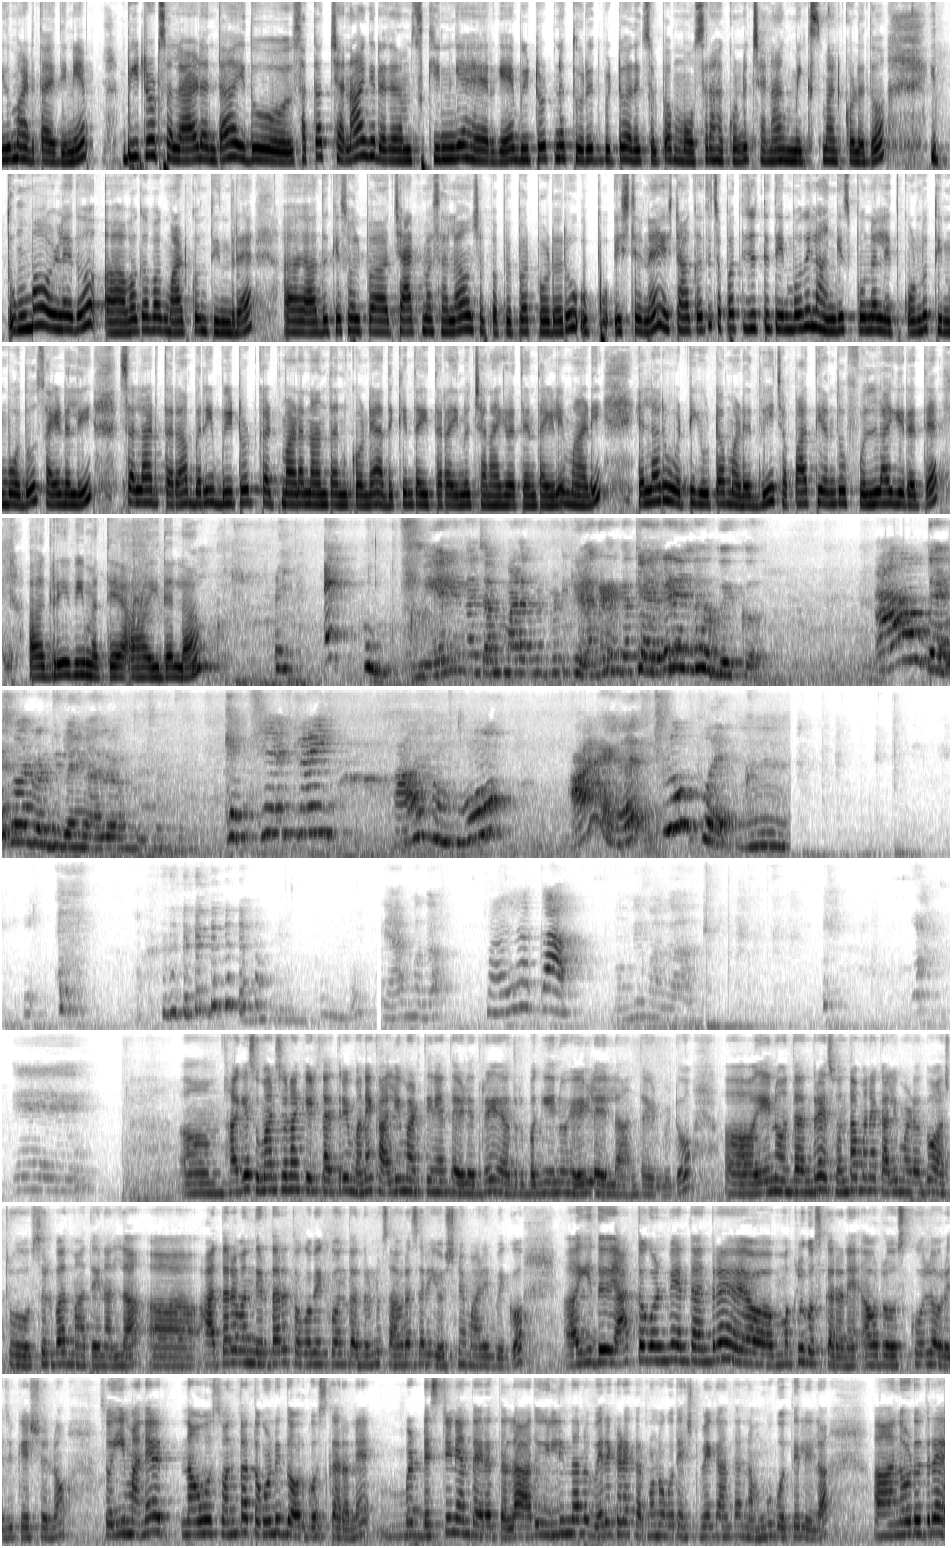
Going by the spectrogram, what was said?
ಇದು ಮಾಡ್ತಾ ಇದ್ದೀನಿ. ಬೀಟ್ರೂಟ್ ಸಲಾಡ್ ಅಂತ, ಇದು ಸಖತ್ ಚೆನ್ನಾಗಿರುತ್ತೆ ನಮ್ಮ ಸ್ಕಿನ್ಗೆ ಹೇರ್ಗೆ ಬೀಟ್ರೂಟ್ನ ತುರಿದ್ಬಿಟ್ಟು ಅದಕ್ಕೆ ಸ್ವಲ್ಪ ಮೊಸರು ಹಾಕ್ಕೊಂಡು ಚೆನ್ನಾಗಿ ಮಿಕ್ಸ್ ಮಾಡ್ಕೊಳ್ಳೋದು. ಇದು ತುಂಬ ಒಳ್ಳೆಯದು ಅವಾಗವಾಗ ಮಾಡ್ಕೊಂಡು ತಿಂದರೆ ಅದಕ್ಕೆ ಸ್ವಲ್ಪ ಚಾಟ್ ಮಸಾಲ, ಒಂದು ಸ್ವಲ್ಪ ಪೆಪ್ಪರ್ ಪೌಡರು ಉಪ್ಪು ಇಷ್ಟೇ ಇಷ್ಟು ಹಾಕಿದ್ರೆ ಚಪಾತಿ ಜೊತೆ ತಿನ್ಬೋದು, ಇಲ್ಲ ಹಾಗೆ ಸ್ಪೂನಲ್ಲಿ ಎತ್ಕೊಂಡು ತಿನ್ಬೋದು ಸೈಡಲ್ಲಿ ಸಲಾಡ್ ಥರ ಬರೀ ಬೀಟ್ರೂಟ್ ಕಟ್ ಮಾಡೋಣ ಅಂತ ಅಂದ್ಕೊಂಡೆ ಅದಕ್ಕಿಂತ ಈ ಥರ ಇನ್ನೂ ಚೆನ್ನಾಗಿರುತ್ತೆ ಅಂತ ಹೇಳಿ ಮಾಡಿ. ಎಲ್ಲರೂ ಒಟ್ಟಿಗೆ ಊಟ ಮಾಡಿದ್ವಿ. ಚಪಾತಿ ಅಂತೂ ಫುಲ್ಲಾಗಿರುತ್ತೆ ಗ್ರೇವಿ ಮತ್ತು ಇದೆಲ್ಲ. ಮೇಲಿಂದ ಜಂಪ್ ಮಾಡಕ್ ಬಿಟ್ಬಿಟ್ಟು ಕೆಳಗಡೆಯಿಂದ ಕೆಳಗಡೆಯಿಂದ ಹೋಗ್ಬೇಕು. ಟಚ್ ಮಾಡ್ಬಾರ್ದಿಲ್ಲ ಏನಾದ್ರು ಅಂತ ಹ್ಮ್ ಯಾರ್ ಮಗ ಮಮ್ಮಿ ಮಗ ಏ ಆಮ್, ಹಾಗೆ ಸುಮಾರು ಜನ ಕೇಳ್ತಾ ಇದ್ರಿ ಮನೆ ಖಾಲಿ ಮಾಡ್ತೀನಿ ಅಂತ ಹೇಳಿದ್ರೆ ಅದ್ರ ಬಗ್ಗೆ ಏನು ಹೇಳಲೇ ಇಲ್ಲ ಅಂತ ಹೇಳ್ಬಿಟ್ಟು. ಏನು ಅಂತ ಅಂದ್ರೆ ಸ್ವಂತ ಮನೆ ಖಾಲಿ ಮಾಡೋದು ಅಷ್ಟು ಸುಲಭದ ಮಾತೇನಲ್ಲ. ಆ, ಥರ ಒಂದು ನಿರ್ಧಾರ ತಗೋಬೇಕು ಅಂತಂದ್ರೂ ಸಾವಿರ ಸರಿ ಯೋಚನೆ ಮಾಡಿರ್ಬೇಕು. ಇದು ಯಾಕೆ ತಗೊಂಡ್ವಿ ಅಂತ ಅಂದ್ರೆ ಮಕ್ಳಿಗೋಸ್ಕರನೇ ಅವರು ಸ್ಕೂಲ್ ಅವ್ರ ಎಜುಕೇಶನು ಸೊ ಈ ಮನೆ ನಾವು ಸ್ವಂತ ತಗೊಂಡಿದ್ದು ಅವ್ರಿಗೋಸ್ಕರನೇ. ಬಟ್ ಡೆಸ್ಟಿನಿ ಅಂತ ಇರುತ್ತಲ್ಲ ಅದು ಇಲ್ಲಿಂದಾನು ಬೇರೆ ಕಡೆ ಕರ್ಕೊಂಡು ಹೋಗೋದು ಎಷ್ಟು ಬೇಗ ಅಂತ ನಮಗೂ ಗೊತ್ತಿರಲಿಲ್ಲ. ನೋಡಿದ್ರೆ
